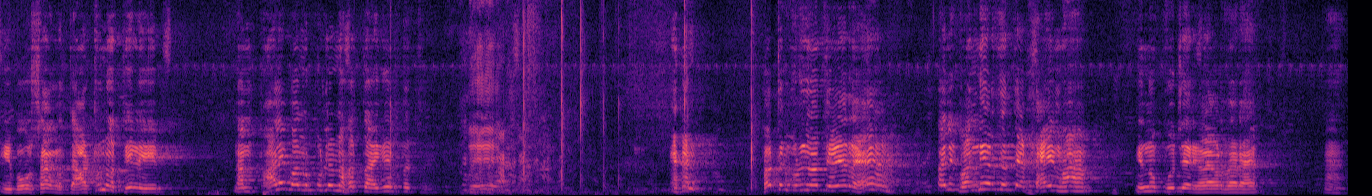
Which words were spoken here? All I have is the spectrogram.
ಈ ಬಹುಸಾಗರ ದಾಟುನು ಅಂತೇಳಿ ನಮ್ಮ ಪಾಳೆ ಬಂದ ಕೂಡಲೇ ಹತ್ತು ಆಗಿರ್ತೈತಿ. ಹತ್ತು ಬಿಡೋಣ ಅಂತ ಹೇಳ್ಯಾರ. ಅಲ್ಲಿಗೆ ಬಂದೇ ಇರ್ತೈತೆ ಟೈಮ ಇನ್ನೂ ಪೂಜಾರಿ ಹೇಳವ್ರದಾರ. ಹಾಂ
